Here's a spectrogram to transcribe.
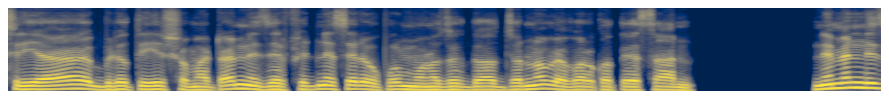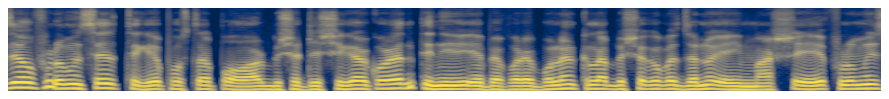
সিরিয়া বিরতির সময়টা নিজের ফিটনেসের উপর মনোযোগ দেওয়ার জন্য ব্যবহার করতে চান। নেমেন নিজেও ফ্লোমেন্সের থেকে প্রস্তাব পাওয়ার বিষয়টি স্বীকার করেন। তিনি এ ব্যাপারে বলেন, ক্লাব বিশ্বকাপের জন্য এই মাসে ফ্লোমিস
